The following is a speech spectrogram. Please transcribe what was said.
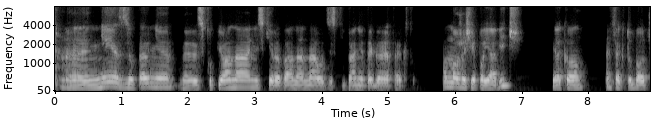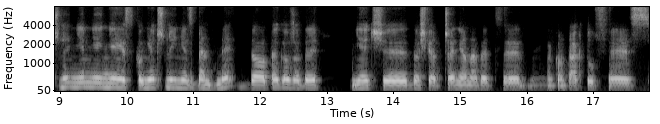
e, nie jest zupełnie e, skupiona ani skierowana na uzyskiwanie tego efektu. On może się pojawić jako efekt uboczny, niemniej nie jest konieczny i niezbędny do tego, żeby mieć doświadczenia, nawet kontaktów z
